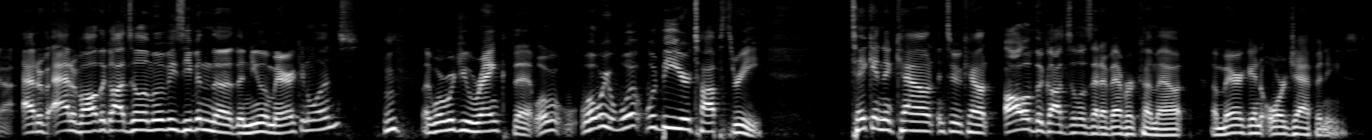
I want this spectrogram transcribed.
Yeah. Out of out of all the Godzilla movies, even the the new American ones, Hmm. like where would you rank that? What what were what would be your top three? Take into account into account all of the Godzillas that have ever come out, American or Japanese.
